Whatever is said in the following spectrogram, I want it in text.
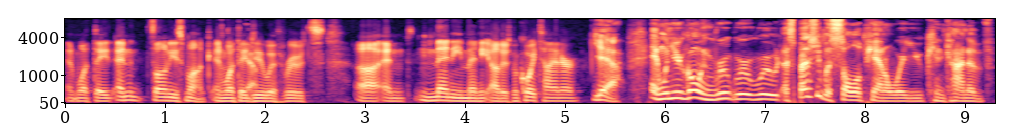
and what they and Thelonious Monk and what they do with roots, uh, and many many others. McCoy Tyner, Yeah. And when you're going root, root, root, especially with solo piano where you can kind of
